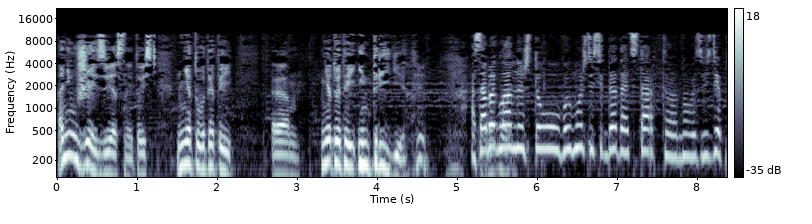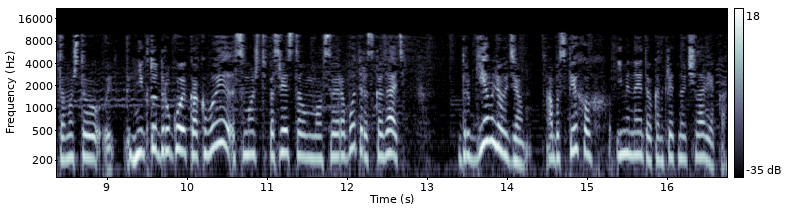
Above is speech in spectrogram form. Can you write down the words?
они уже известны. То есть нету вот этой, эм, нету этой интриги. А самое главное, что вы можете всегда дать старт э, новой звезде, потому что никто другой, как вы, сможете посредством своей работы рассказать другим людям об успехах именно этого конкретного человека.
